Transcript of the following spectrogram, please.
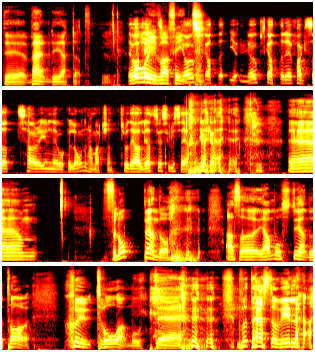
Det värmde hjärtat. Det var Oj, fint. vad fint. Jag, uppskattade, jag, jag uppskattade faktiskt att höra Neil Walk Alone den här matchen. Trodde jag aldrig att jag skulle säga, men det gjorde jag. Ehm, floppen då? alltså jag måste ju ändå ta 7-2 mot, eh, mot Aston Villa.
